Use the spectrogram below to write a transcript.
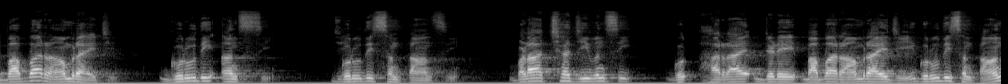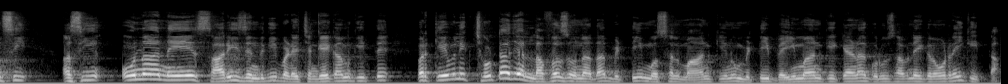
ਬਾਬਾ ਰਾਮ ਰਾਏ ਜੀ ਗੁਰੂ ਦੀ ਅੰਸ਼ ਸੀ ਗੁਰੂ ਦੀ ਸੰਤਾਨ ਸੀ। ਬੜਾ ਅੱਛਾ ਜੀਵਨ ਸੀ। ਹਰ ਰਾਏ ਜਿਹੜੇ ਬਾਬਾ ਰਾਮ ਰਾਏ ਜੀ ਗੁਰੂ ਦੀ ਸੰਤਾਨ ਸੀ। ਅਸੀਂ ਉਹਨਾਂ ਨੇ ਸਾਰੀ ਜ਼ਿੰਦਗੀ ਬੜੇ ਚੰਗੇ ਕੰਮ ਕੀਤੇ ਪਰ ਕੇਵਲ ਇੱਕ ਛੋਟਾ ਜਿਹਾ ਲਫ਼ਜ਼ ਉਹਨਾਂ ਦਾ ਮਿੱਟੀ ਮੁਸਲਮਾਨ ਕੀ ਨੂੰ ਮਿੱਟੀ ਬੇਈਮਾਨ ਕੀ ਕਹਿਣਾ ਗੁਰੂ ਸਾਹਿਬ ਨੇ ਇਗਨੋਰ ਨਹੀਂ ਕੀਤਾ।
